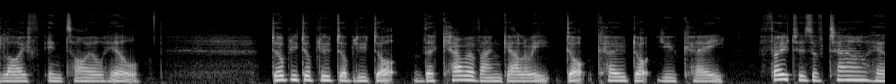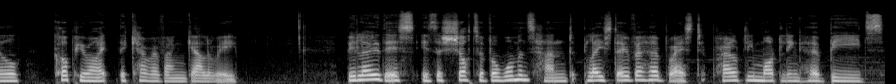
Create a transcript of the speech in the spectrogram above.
life in Tile Hill. www.thecaravangallery.co.uk Photos of Tile Hill, copyright The Caravan Gallery. Below this is a shot of a woman's hand placed over her breast, proudly modelling her beads.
